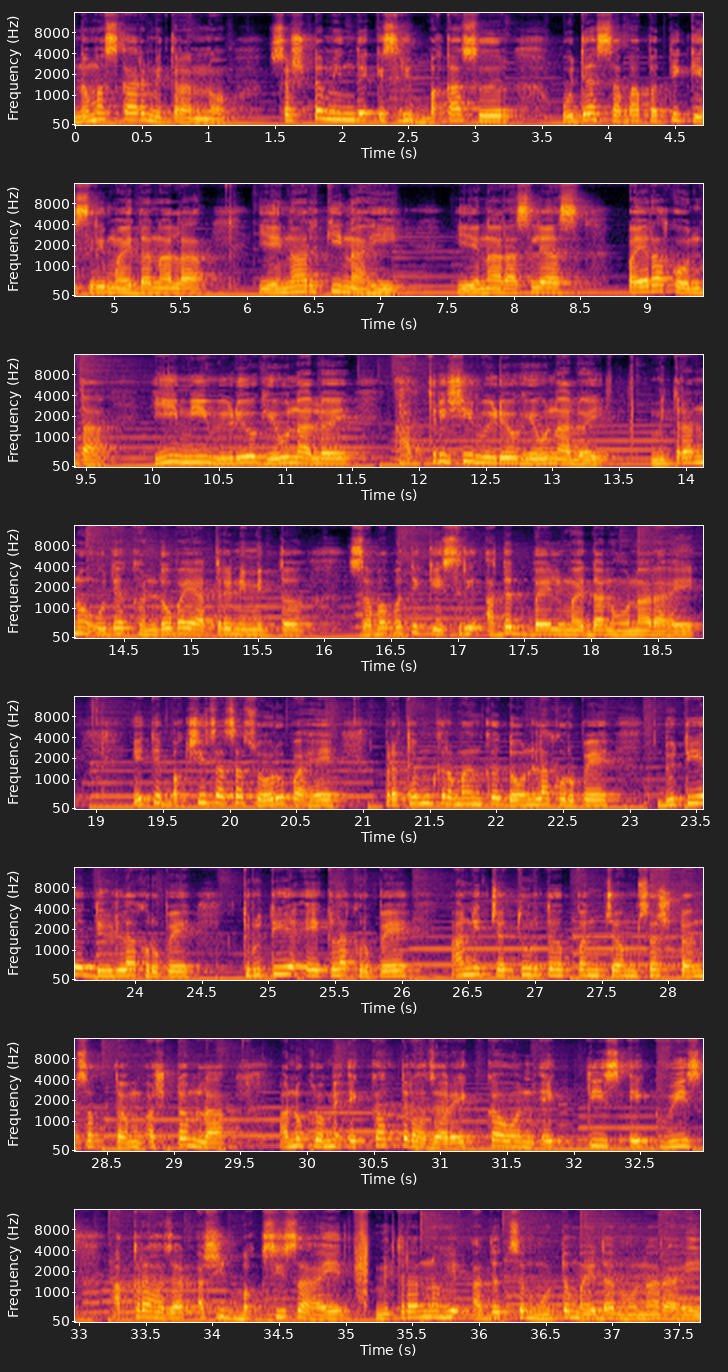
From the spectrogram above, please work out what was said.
नमस्कार मित्रांनो. षष्टम हिंद केसरी बकासूर उद्या सभापती केसरी मैदानाला येणार की नाही? येणार असल्यास पैरा कोणता? ही मी व्हिडिओ घेऊन आलोय खात्रीशीर व्हिडिओ घेऊन आलोय. मित्रांनो उद्या खंडोबा यात्रेनिमित्त सभापती केसरी आदत बैल मैदान होणार आहे. येथे बक्षिसाचा स्वरूप आहे. प्रथम क्रमांक दोन लाख रुपये द्वितीय दीड लाख रुपये तृतीय एक लाख रुपये आणि चतुर्थ पंचम षष्टम सप्तम अष्टमला अनुक्रमे एकाहत्तर हजार एक्कावन्न एकतीस एकवीस अकरा हजार अशी बक्षिसं आहेत. मित्रांनो हे आदतचं मोठं मैदान होणार आहे.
